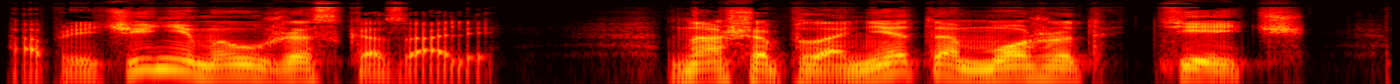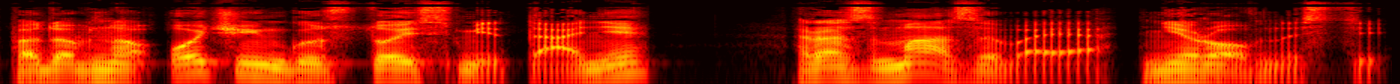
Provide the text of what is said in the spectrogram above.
О причине мы уже сказали. Наша планета может течь, подобно очень густой сметане, размазывая неровности.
